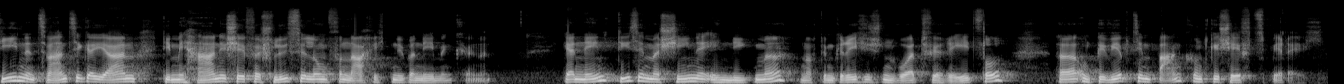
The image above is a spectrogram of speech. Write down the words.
die in den 20er Jahren die mechanische Verschlüsselung von Nachrichten übernehmen können. Er nennt diese Maschine Enigma nach dem griechischen Wort für Rätsel äh, und bewirbt sie im Bank- und Geschäftsbereich.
